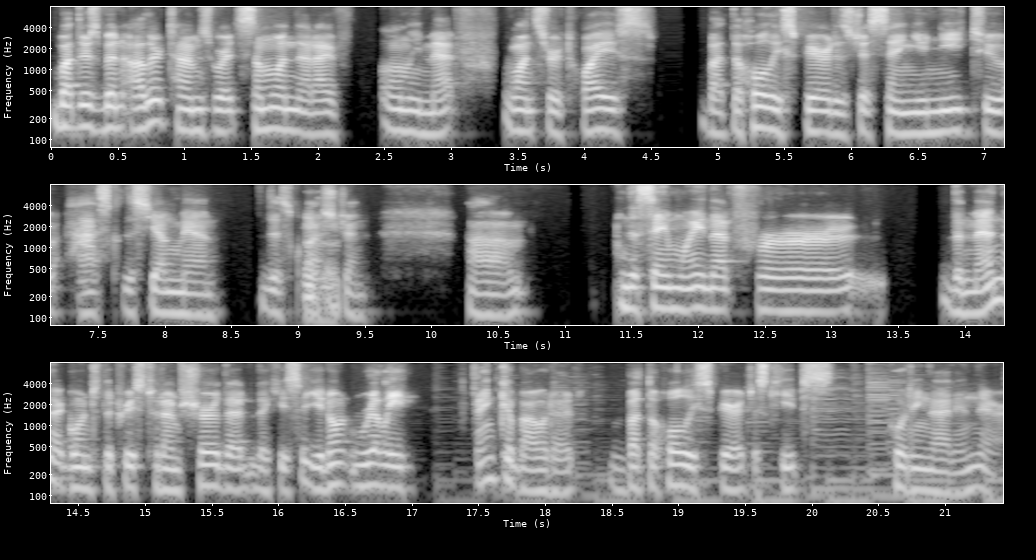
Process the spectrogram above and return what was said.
But there's been other times where it's someone that I've only met once or twice, but the Holy Spirit is just saying, you need to ask this young man this mm-hmm. question. Mm-hmm. Um, in the same way that for the men that go into the priesthood, I'm sure that, like you said, you don't really think about it, but the Holy Spirit just keeps putting that in there.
